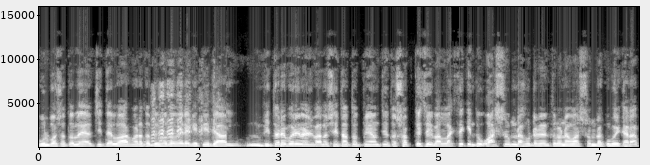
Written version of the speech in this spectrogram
ভুলবশত লয়ে আসছি তেল হওয়ার পরে তো বিপদ হয়ে রেখেছি দেওয়া ভিতরে পরিবেশ ভালো, শীতাতপ নিয়ন্ত্রিত, সবকিছুই ভালো লাগছে, কিন্তু ওয়াশরুমটা, হোটেলের তুলনায় ওয়াশরুমটা খুবই খারাপ।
